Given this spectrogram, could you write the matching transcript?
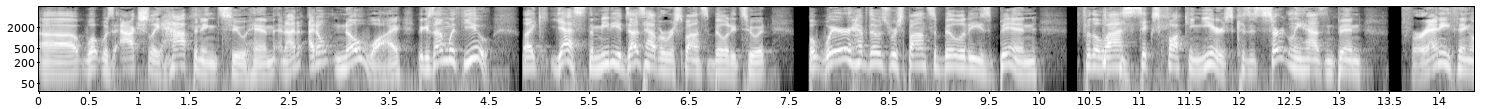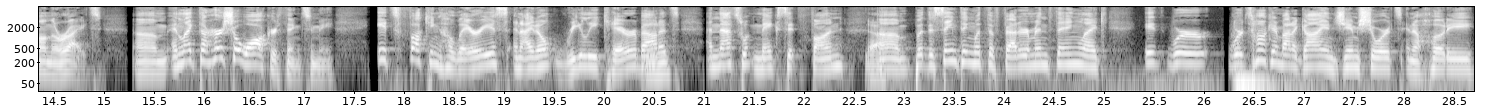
uh, what was actually happening to him, and I, I don't know why. Because I'm with you. Like, yes, the media does have a responsibility to it, but where have those responsibilities been for the last six fucking years? Because it certainly hasn't been for anything on the right. Um, and like the Herschel Walker thing to me, it's fucking hilarious, and I don't really care about it, and that's what makes it fun. Yeah. Um, but the same thing with the Fetterman thing, like it, we're we're talking about a guy in gym shorts and a hoodie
